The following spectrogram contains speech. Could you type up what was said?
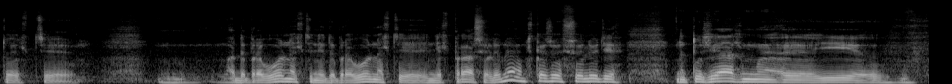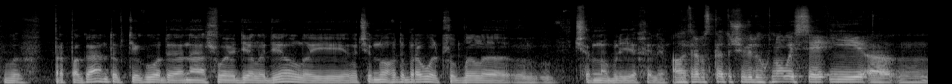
То есть э, о добровольности, недобровольности не спрашивали. Но я вам скажу, что люди, энтузиазм э, и пропаганда в те годы, она свое дело делала, и очень много добровольцев было э, в Чернобыль ехали. Але треба сказати, що відгукнулися і е, м,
